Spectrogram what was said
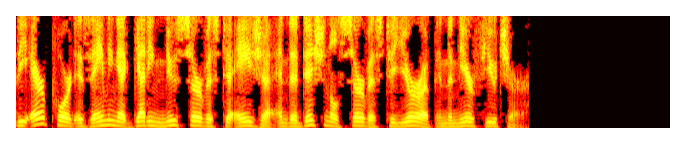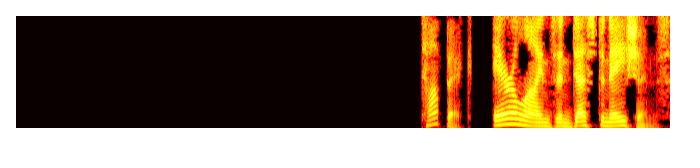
The airport is aiming at getting new service to Asia and additional service to Europe in the near future. Airlines and destinations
